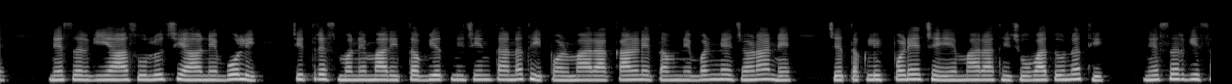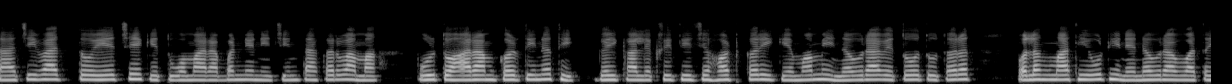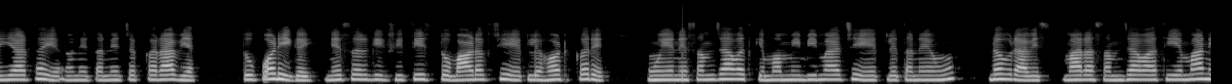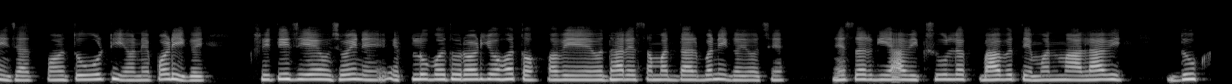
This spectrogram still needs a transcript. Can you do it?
નેસર્ગીએ આંસુ લૂછ્યા અને બોલી, ચિત્રેશ, મને મારી તબિયતની ચિંતા નથી, પણ મારા કારણે તમને બંને જણાને જે તકલીફ પડે છે એ મારાથી જોવાતું નથી. નેસર્ગી સાચી વાત તો એ છે કે તું અમારા બંનેની ચિંતા કરવામાં પૂરતો આરામ કરતી નથી. ગઈકાલે ક્ષિતિજે હઠ કરી કે, મમ્મી, નવરાવે તો તું તરત પલંગમાંથી ઊઠીને નવરાવવા તૈયાર થઈ અને તને ચક્કર આવ્યા, તું પડી ગઈ. નૈસર્ગિક ક્ષિતિજ તો બાળક છે એટલે હઠ કરે. હું એને સમજાવત કે મમ્મી બીમાર છે એટલે તને હું નવરાવીશ. મારા સમજાવવાથી એ માની જાત, પણ તું ઊઠી અને પડી ગઈ. ક્ષિતિજ એ જોઈને એટલું બધું રડ્યો હતો. હવે એ વધારે સમજદાર બની ગયો છે. નેસર્ગી આવી ક્ષુલ્લક બાબતે મનમાં લાવી દુઃખ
